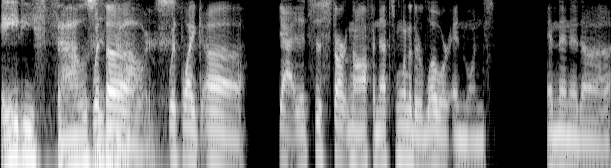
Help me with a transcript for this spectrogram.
Eighty thousand with uh dollars. with like uh yeah it's just starting off and that's one of their lower end ones. And then it uh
